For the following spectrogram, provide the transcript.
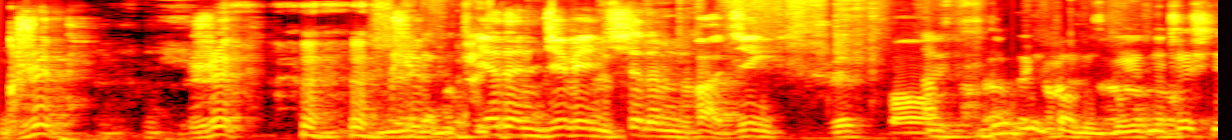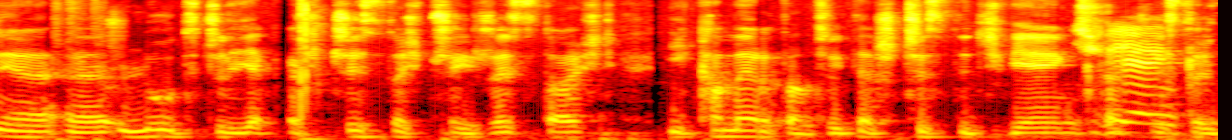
grzyb. Grzyb. Grzyb 1972. Dzięki, grzyb, bo. To jest dobry pomysł, bo jednocześnie lód, czyli jakaś czystość, przejrzystość i kamerton, czyli też czysty dźwięk, ta Dźwięk. czystość,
